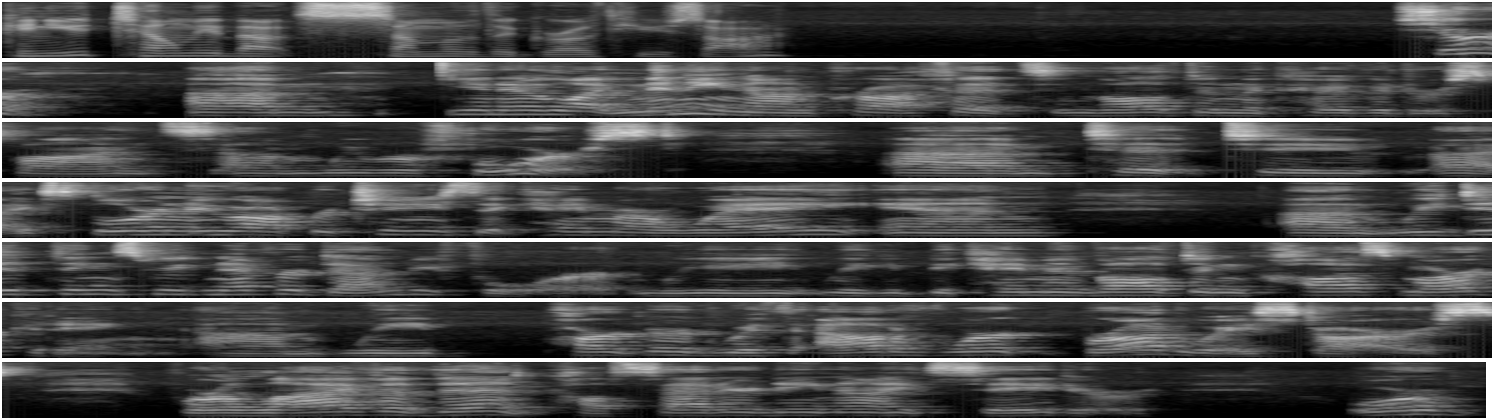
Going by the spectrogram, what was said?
Can you tell me about some of the growth you saw? Sure. Um, you know, like many nonprofits involved in the COVID response, um, we were forced um, to, to uh, explore new opportunities that came our way. And um, we did things we'd never done before. We, we became involved in cause marketing. Um, we partnered with out of work Broadway stars for a live event called Saturday Night Seder. Or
